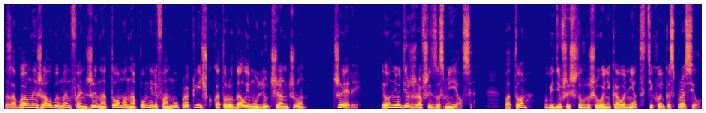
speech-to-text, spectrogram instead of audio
Забавные жалобы Мэн Фанджи на Тома напомнили Фанму про кличку, которую дал ему Лю Чанчжун — Джерри и он, не удержавшись, засмеялся. Потом, убедившись, что в душевой никого нет, тихонько спросил.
